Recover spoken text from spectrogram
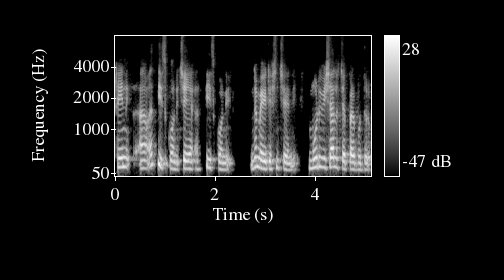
ట్రైనింగ్ తీసుకోండి. చేయ తీసుకోండి. అంటే మెడిటేషన్ చేయండి. మూడు విషయాలు చెప్పారు బుద్ధుడు.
